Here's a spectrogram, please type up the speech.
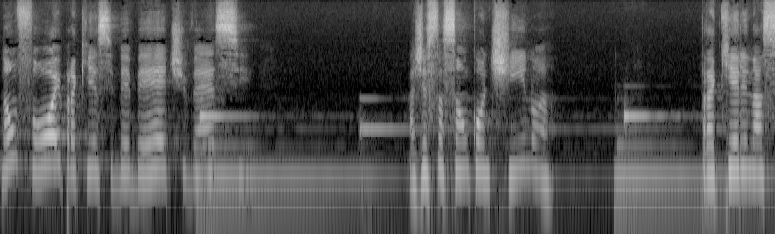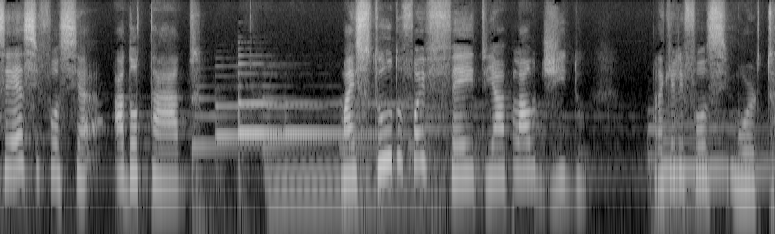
não foi para que esse bebê tivesse a gestação contínua, para que ele nascesse e fosse adotado. Mas tudo foi feito e aplaudido para que ele fosse morto.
